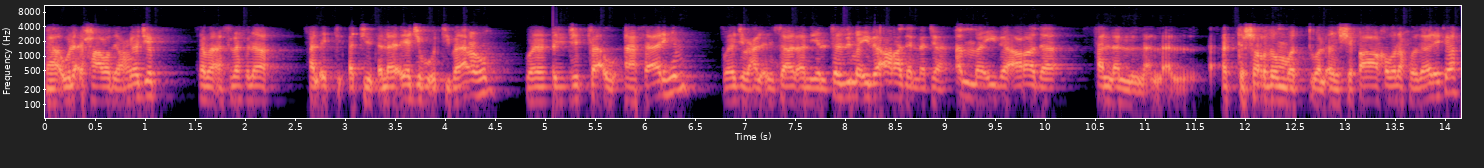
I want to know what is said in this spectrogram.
فهؤلاء حافظ يجب كما أسلفنا يجب اتباعهم ويجب آثارهم ويجب على الإنسان أن يلتزم إذا أراد النجاة. أما إذا أراد التشرذم والانشقاق ونحو ذلك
